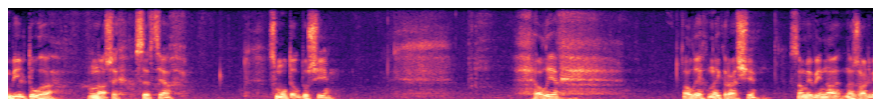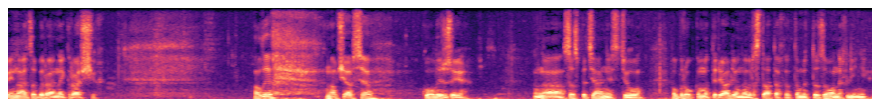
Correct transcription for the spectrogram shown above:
Біль туга в наших серцях, смуток душі. Олег, Олег найкраще. Саме війна, на жаль, війна забирає найкращих. Олег навчався в коледжі на, за спеціальністю обробка матеріалів на верстатах автоматизованих ліній.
